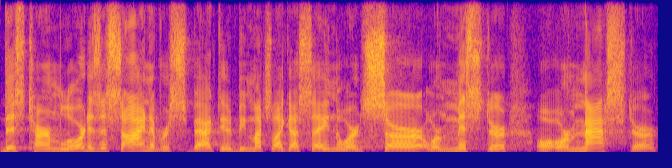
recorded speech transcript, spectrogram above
this term Lord is a sign of respect. It would be much like us saying the word sir or mister or, or master.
